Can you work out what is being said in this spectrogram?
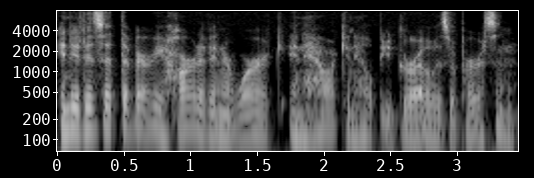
and it is at the very heart of inner work and how it can help you grow as a person.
